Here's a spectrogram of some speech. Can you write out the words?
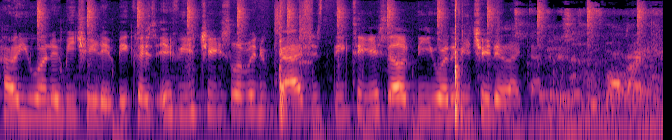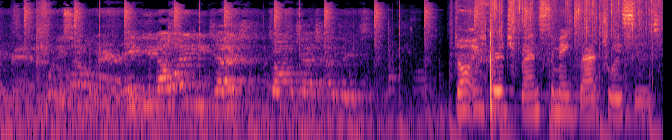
how you want to be treated because if you treat somebody bad, just think to yourself, do you want to be treated like that? Look at this goofball right here, man. What is he wearing? If you don't want to be judged, don't judge others. Don't encourage friends to make bad choices.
